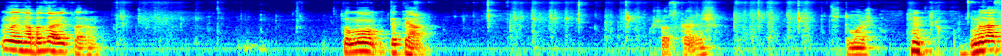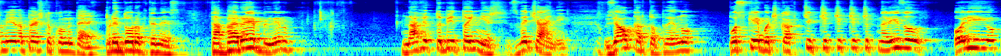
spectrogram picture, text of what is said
Ну і на базарі теж. Тому таке. Що скажеш? Що ти можеш? Хм. Ви зараз мені напишете в коментарях. Придурок Денис. Та бери, блін. Нафіг тобі той ніж, звичайний. Взяв картоплину, по скибочках чик-чик-чик-чик-чик нарізав, олію,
